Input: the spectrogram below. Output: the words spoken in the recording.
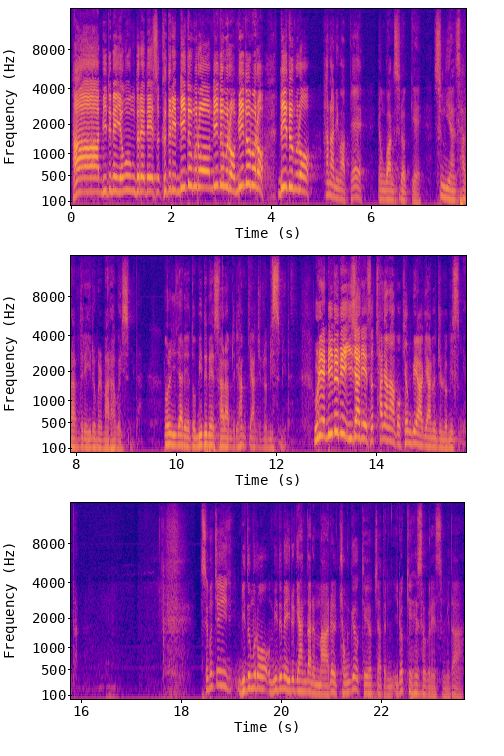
다 믿음의 영웅들에 대해서 그들이 믿음으로 믿음으로 믿음으로 믿음으로 하나님 앞에 영광스럽게 승리한 사람들의 이름을 말하고 있습니다. 오늘 이 자리에도 믿음의 사람들이 함께 한 줄로 믿습니다. 우리의 믿음이 이 자리에서 찬양하고 경배하게 하는 줄로 믿습니다. 세 번째 이 믿음으로 믿음에 이르게 한다는 말을 종교 개혁자들은 이렇게 해석을 했습니다.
